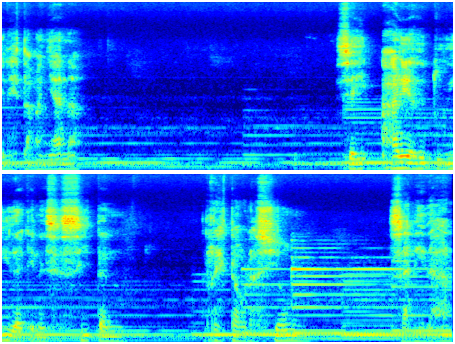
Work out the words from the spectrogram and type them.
En esta mañana, si hay áreas de tu vida que necesitan restauración, sanidad.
